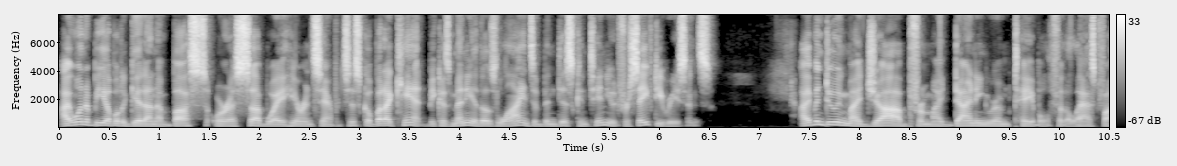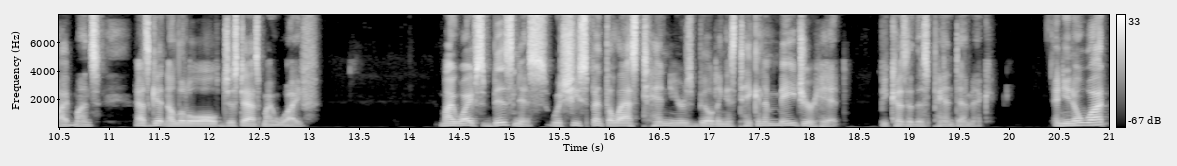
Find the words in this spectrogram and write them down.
I want to be able to get on a bus or a subway here in San Francisco, but I can't because many of those lines have been discontinued for safety reasons. I've been doing my job from my dining room table for the last five months. That's getting a little old. Just ask my wife. My wife's business, which she spent the last 10 years building, has taken a major hit because of this pandemic. And you know what?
